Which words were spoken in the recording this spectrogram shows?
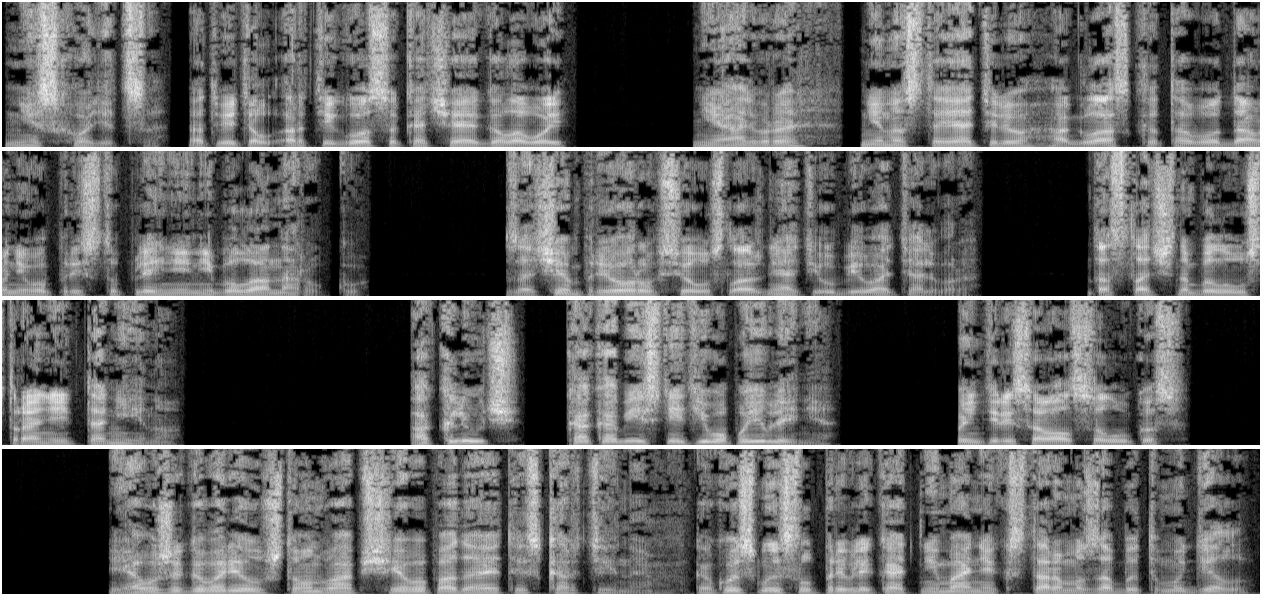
«Не сходится», — ответил Артигоса, качая головой. Ни Альвара, ни настоятелю огласка того давнего преступления не была на руку. Зачем Приору все усложнять и убивать Альвара? Достаточно было устранить Танину. — А ключ? Как объяснить его появление? — поинтересовался Лукас. — Я уже говорил, что он вообще выпадает из картины. Какой смысл привлекать внимание к старому забытому делу,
